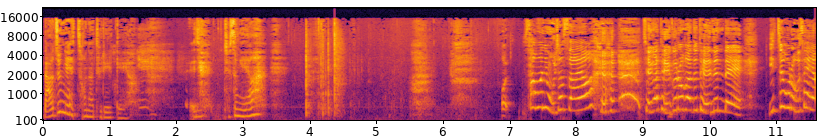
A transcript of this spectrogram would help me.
나중에 전화 드릴게요. 예. 죄송해요. 어, 사모님 오셨어요? 제가 댁으로 가도 되는데 이쪽으로 오세요.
